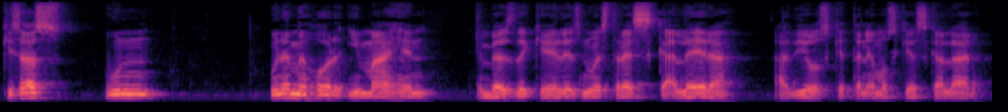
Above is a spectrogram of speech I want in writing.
Quizás una mejor imagen, en vez de que Él es nuestra escalera a Dios que tenemos que escalar,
